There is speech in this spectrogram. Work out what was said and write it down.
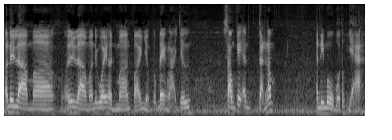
Anh đi làm mà anh đi làm mà anh đi quay hình mà anh phải nhuộm tóc đen lại chứ. Xong cái anh rảnh lắm. Anh đi mua bộ tóc giả.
